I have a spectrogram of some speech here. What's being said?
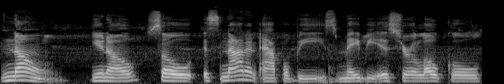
known you know? So it's not an applebee's. Maybe it's your local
